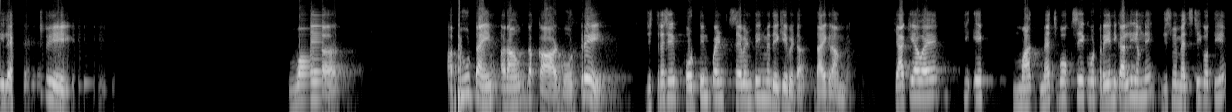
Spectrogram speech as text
electric wire a few time around the cardboard tray. जिस तरह से 14.17 में देखिए बेटा डायग्राम में। क्या किया हुआ है कि एक मैच बॉक्स से एक वो ट्रे निकाल ली हमने, जिसमें मैच स्टिक होती है,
